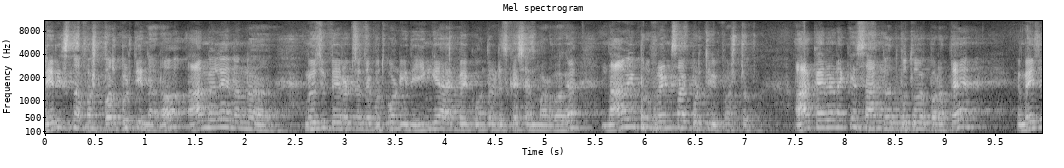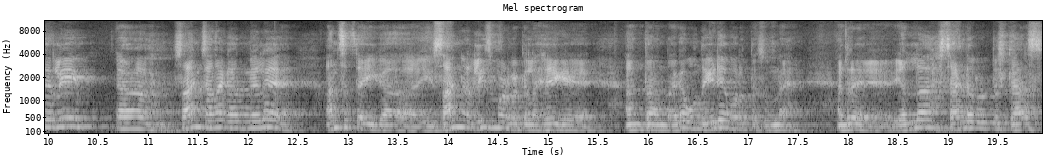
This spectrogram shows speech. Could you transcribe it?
ಲಿರಿಕ್ಸ್ನ ಫಸ್ಟ್ ಬರ್ದ್ಬಿಡ್ತೀನಿ ನಾನು. ಆಮೇಲೆ ನನ್ನ ಮ್ಯೂಸಿಕ್ ಡೈರೆಕ್ಟರ್ ಜೊತೆ ಕುತ್ಕೊಂಡು ಇದು ಹಿಂಗೆ ಆಗಬೇಕು ಅಂತ ಡಿಸ್ಕಷನ್ ಮಾಡುವಾಗ ನಾವಿಬ್ರು ಫ್ರೆಂಡ್ಸ್ ಆಗ್ಬಿಡ್ತೀವಿ ಫಸ್ಟ್ ಆ ಕಾರಣಕ್ಕೆ ಸಾಂಗ್ ಅದ್ಭುತವಾಗಿ ಬರುತ್ತೆ. ಮೇಜರ್ಲಿ ಸಾಂಗ್ ಚೆನ್ನಾಗಾದ್ಮೇಲೆ ಅನ್ಸುತ್ತೆ, ಈಗ ಈ ಸಾಂಗ್ನ ರಿಲೀಸ್ ಮಾಡಬೇಕಲ್ಲ ಹೇಗೆ ಅಂತ ಅಂದಾಗ ಒಂದು ಐಡಿಯಾ ಬರುತ್ತೆ ಸುಮ್ಮನೆ ಅಂದ್ರೆ ಎಲ್ಲ ಸ್ಯಾಂಡಲ್ವುಡ್ ಸ್ಟಾರ್ಸ್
